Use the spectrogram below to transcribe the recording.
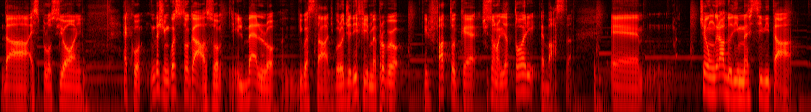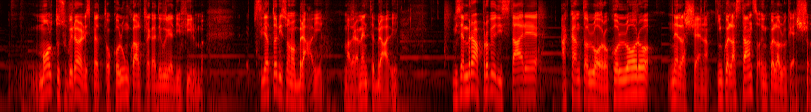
da esplosioni. Ecco, invece in questo caso il bello di questa tipologia di film è proprio il fatto che ci sono gli attori e basta. E c'è un grado di immersività molto superiore rispetto a qualunque altra categoria di film. Se gli attori sono bravi, ma veramente bravi, vi sembrerà proprio di stare accanto a loro, con loro nella scena, in quella stanza o in quella location.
